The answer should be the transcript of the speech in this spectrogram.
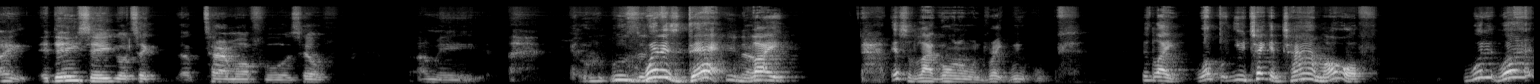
like and then he said he gonna take a time off for his health. I mean, who's the, When is that? You know. Like, it's a lot going on with Drake. We, it's like, what? You taking time off? What? What?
